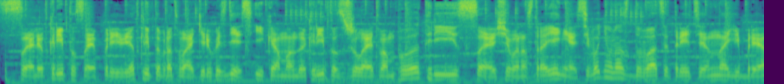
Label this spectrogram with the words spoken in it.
Салют, Криптусы! Привет, Крипто братва, Кирюха здесь, и команда Криптус желает вам потрясающего настроения. Сегодня у нас 23 ноября,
